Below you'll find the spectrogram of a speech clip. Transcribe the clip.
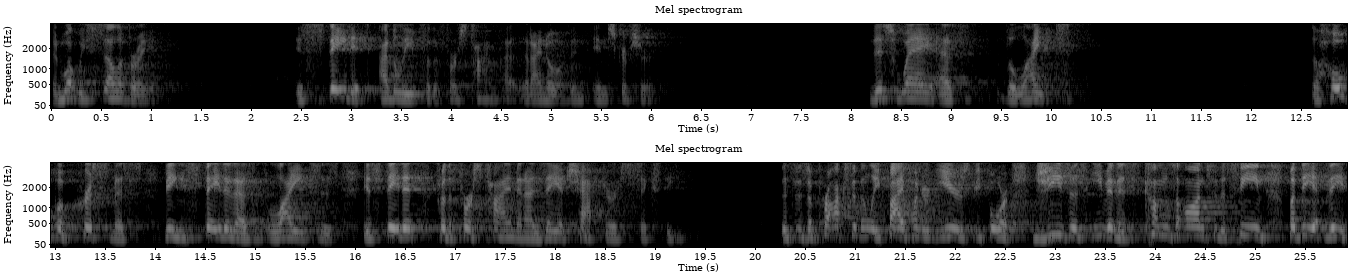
and what we celebrate is stated, I believe, for the first time uh, that I know of in, in Scripture. This way, as the light, the hope of Christmas being stated as light is, is stated for the first time in Isaiah chapter 60. This is approximately 500 years before Jesus even is, comes onto the scene. But the, the,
